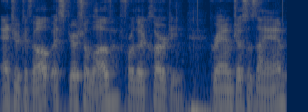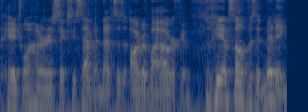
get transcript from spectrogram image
and to develop a spiritual love for their clergy. Graham, Just As I Am, page 167. That's his autobiography. So he himself is admitting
